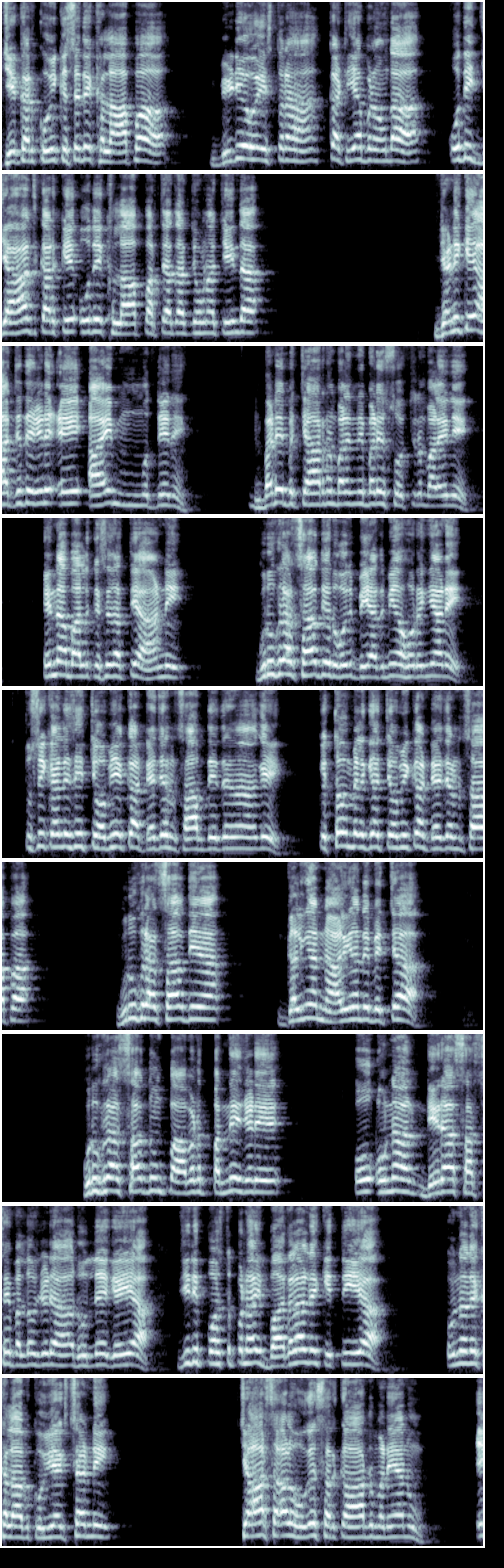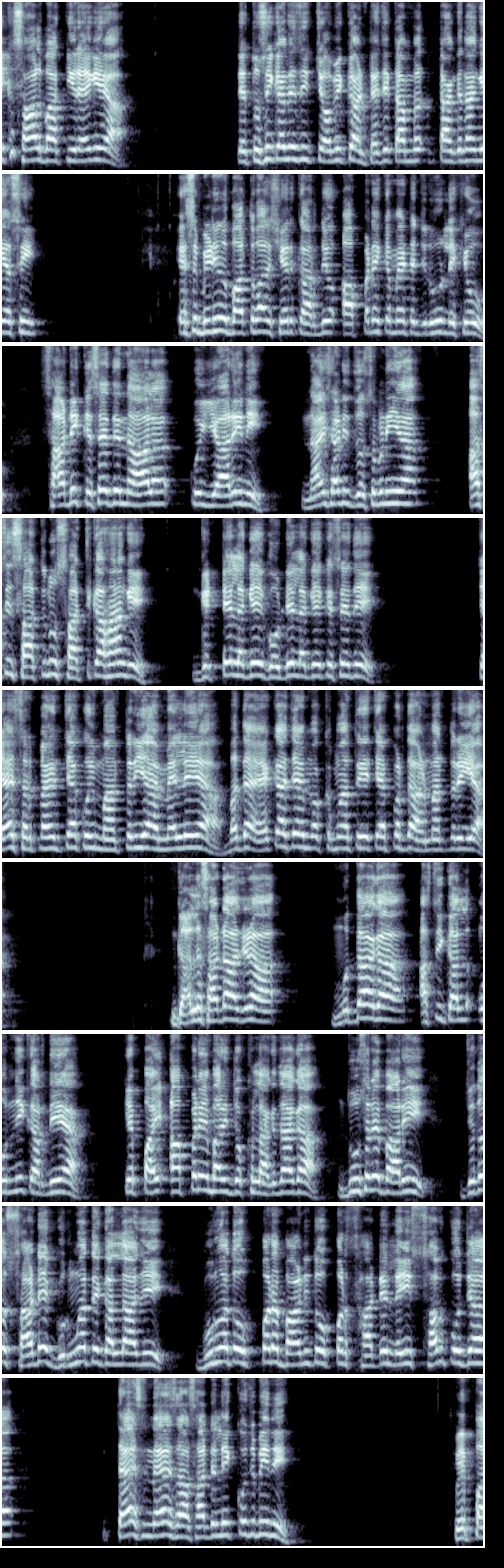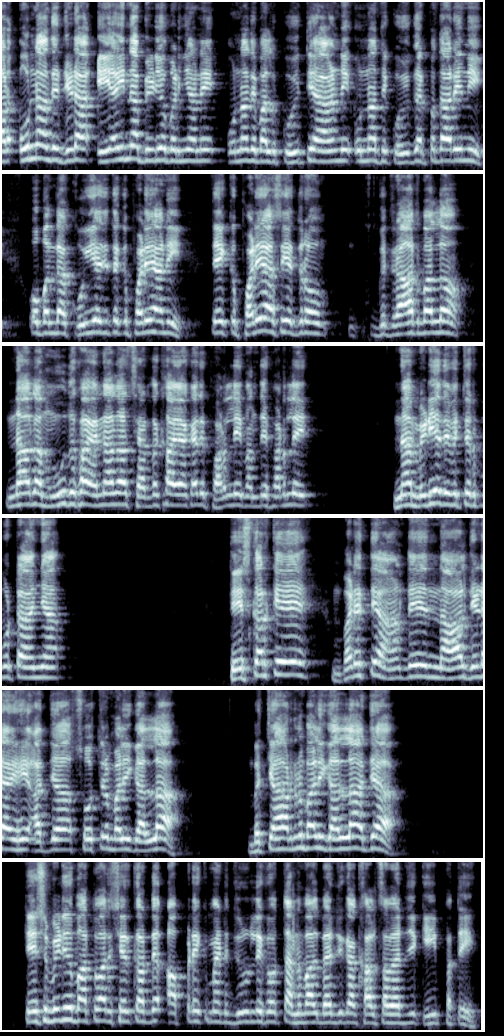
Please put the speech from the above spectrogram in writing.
ਜੇਕਰ ਕੋਈ ਕਿਸੇ ਦੇ ਖਿਲਾਫ ਵੀਡੀਓ ਇਸ ਤਰ੍ਹਾਂ ਘਟੀਆ ਬਣਾਉਂਦਾ, ਉਹਦੀ ਜਾਂਚ ਕਰਕੇ ਉਹਦੇ ਖਿਲਾਫ ਪਰਚਾ ਦਰਜ ਹੋਣਾ ਚਾਹੀਦਾ। ਜਾਣੀ ਕਿ ਅੱਜ ਦੇ ਜਿਹੜੇ ਇਹ ਆਏ ਮੁੱਦੇ ਨੇ, ਬੜੇ ਵਿਚਾਰਨ ਵਾਲੇ ਨੇ, ਬੜੇ ਸੋਚਣ ਵਾਲੇ ਨੇ, ਇਹਨਾਂ ਵੱਲ ਕਿਸੇ ਦਾ ਧਿਆਨ ਨਹੀਂ। ਗੁਰੂ ਗ੍ਰੰਥ ਸਾਹਿਬ ਦੇ ਰੋਜ਼ ਬੇਅਦਬੀਆਂ ਹੋ ਰਹੀਆਂ ਨੇ। ਤੁਸੀਂ ਕਹਿੰਦੇ ਸੀ 24 ਘੰਟਿਆਂ 'ਚ ਇਨਸਾਫ ਦੇ ਦੇਵਾਂਗੇ। ਕਿੱਥੋਂ ਮਿਲ ਗਿਆ 24 ਘੰਟਿਆਂ 'ਚ ਇਨਸਾਫ? ਆ ਗੁਰੂ ਗ੍ਰੰਥ ਸਾਹਿਬ ਦੀਆਂ ਗਲੀਆਂ ਨਾਲੀਆਂ ਦੇ ਵਿੱਚ ਗੁਰੂ ਗ੍ਰੰਥ ਸਾਹਿਬ ਨੂੰ ਪਾਵਨ ਪੰਨੇ ਜਿਹੜੇ, ਉਹ ਉਹਨਾਂ ਡੇਰਾ ਸਰਸੇ ਵੱਲੋਂ ਜਿਹੜਾ ਰੋਲੇ ਗਏ ਆ। ਜਿਹਦੀ ਪੁਸਤ ਪਨਾਈ ਬਾਦਲਾਂ ਨੇ ਕੀਤੀ ਆ। ਉਹਨਾਂ ਦੇ ਖਿਲਾਫ ਕੋਈ ਐਕਸ਼ਨ ਨਹੀਂ। 4 ਸਾਲ ਹੋ ਗਏ ਸਰਕਾਰ ਨੂੰ ਬਣਿਆ ਨੂੰ। 1 ਸਾਲ ਬਾਕੀ ਰਹਿ ਗਿਆ। ਤੇ ਤੁਸੀਂ ਕਹਿੰਦੇ ਸੀ 24 ਘੰਟੇ 'ਚ ਟੰਬ ਟੰਗ ਦਾਂਗੇ ਅਸੀਂ। ਇਸ ਵੀਡੀਓ ਨੂੰ ਵੱਧ ਤੋਂ ਵੱਧ ਸ਼ੇਅਰ ਕਰ ਦਿਓ, ਆਪਣੇ ਕਮੈਂਟ ਜ਼ਰੂਰ ਲਿਖਿਓ। ਸਾਡੀ ਕਿਸੇ ਦੇ ਨਾਲ ਕੋਈ ਯਾਰੀ ਨਹੀਂ, ਨਾ ਹੀ ਸਾਡੀ ਦੁਸ਼ਮਣੀ ਆ। ਅਸੀਂ ਸੱਚ ਨੂੰ ਸੱਚ ਕਹਾਂਗੇ, ਗਿੱਟੇ ਲੱਗੇ, ਗੋਡੇ ਲੱਗੇ ਕਿਸੇ ਦੇ। ਚਾਹੇ ਸਰਪੰਚ ਆ, ਕੋਈ ਮੰਤਰੀ ਆ ਐਮਐਲਏ ਆ, ਵਿਧਾਇਕ ਆ, ਚਾਹੇ ਮੁੱਖ ਮੰਤਰੀ ਚਾਹੇ ਪ੍ਰਧਾਨ ਮੰਤਰੀ ਆ। ਗੱਲ ਸਾਡਾ ਜਿਹੜਾ ਮੁੱਦਾ ਹੈਗਾ ਅਸੀਂ ਗੱਲ ਉਨੀ ਕਰਦੇ ਆ। ਕਿ ਭਾਈ ਆਪਣੇ ਬਾਰੇ ਦੁੱਖ ਲੱਗਦਾਗਾ ਦੂਸਰੇ ਬਾਰੀ ਜਦੋਂ ਸਾਡੇ ਗੁਰੂਆਂ ਤੇ ਗੱਲ ਆ ਜੀ, ਗੁਰੂਆਂ ਤੋਂ ਉੱਪਰ, ਬਾਣੀ ਤੋਂ ਉੱਪਰ ਸਾਡੇ ਲਈ ਸਭ ਕੁਝ ਤੈਸ ਨਹਿਸ ਆ, ਸਾਡੇ ਲਈ ਕੁਝ ਵੀ ਨਹੀਂ। ਵੇ ਪਰ ਉਹਨਾਂ ਦੇ ਜਿਹੜਾ AI ਨਾਲ ਵੀਡੀਓ ਬਣੀਆਂ ਨੇ, ਉਹਨਾਂ ਦੇ ਵੱਲ ਕੋਈ ਧਿਆਨ ਨਹੀਂ, ਉਹਨਾਂ ਤੇ ਕੋਈ ਗ੍ਰਿਫਤਾਰੀ ਨਹੀਂ। ਉਹ ਬੰਦਾ ਕੋਈ ਅਜੇ ਤੱਕ ਫੜਿਆ ਨਹੀਂ ਤੇ ਇੱਕ ਫੜਿਆ ਸੀ ਇਧਰੋਂ ਗੁਜਰਾਤ ਵੱਲੋਂ, ਨਾ ਉਹਦਾ ਮੂੰਹ ਦਿਖਾਇਆ, ਨਾ ਉਹਦਾ ਸਿਰ ਦਿਖਾਇਆ, ਕਹਿੰਦੇ ਫੜ ਲਏ ਬੰਦੇ, ਫੜ ਲਏ। ਨਾ ਮੀਡੀਆ ਦੇ ਵਿੱਚ ਰਿਪੋਰਟਾਂ ਆਈਆਂ ਤੇ ਇਸ ਕਰਕੇ ਬੜੇ ਧਿਆਨ ਦੇ ਨਾਲ ਜਿਹੜਾ ਇਹ ਅੱਜ ਸੋਚਣ ਵਾਲੀ ਗੱਲ ਆ, ਵਿਚਾਰਨ ਵਾਲੀ ਗੱਲ ਆ ਅੱਜ। ਤੇ ਇਸ ਵੀਡੀਓ ਨੂੰ ਵੱਧ ਤੋਂ ਵੱਧ ਸ਼ੇਅਰ ਕਰ ਦਿਓ, ਆਪਣੇ ਕਮੈਂਟ ਜ਼ਰੂਰ ਲਿਖੋ। ਧੰਨਵਾਦ ਵੈਰ ਜੀ ਕਾ ਖਾਲਸਾ ਵੈਰ ਜੀ ਕੀ ਫਤਿਹ।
